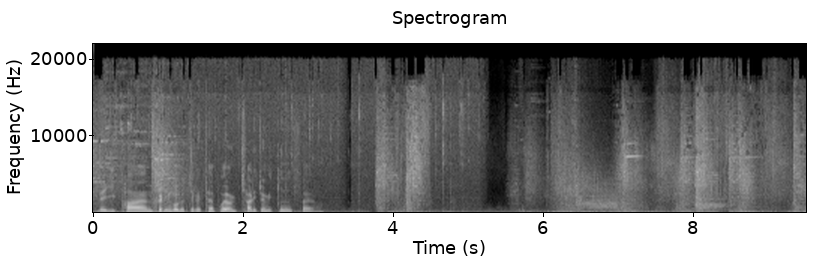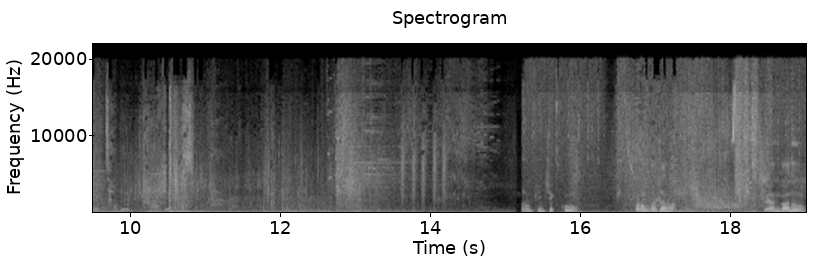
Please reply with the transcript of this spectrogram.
근데 이 판 그린 거 솔직히 텔포 연칼이 좀 있긴 있어요 핑 찍고 저런 가자. 왜 안 가노?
